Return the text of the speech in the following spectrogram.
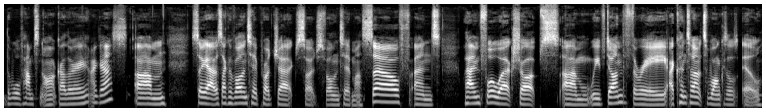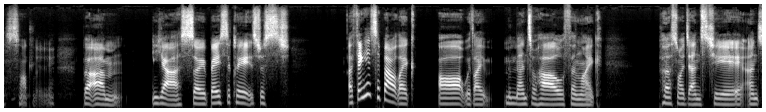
the Wolverhampton Art Gallery, I guess. Um, so yeah, it was like a volunteer project. So I just volunteered myself, and we're having four workshops. Um, we've done three. I couldn't turn up to one because I was ill, sadly. But um, yeah. So basically, it's just. I think it's about like art with like mental health and like personal identity and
